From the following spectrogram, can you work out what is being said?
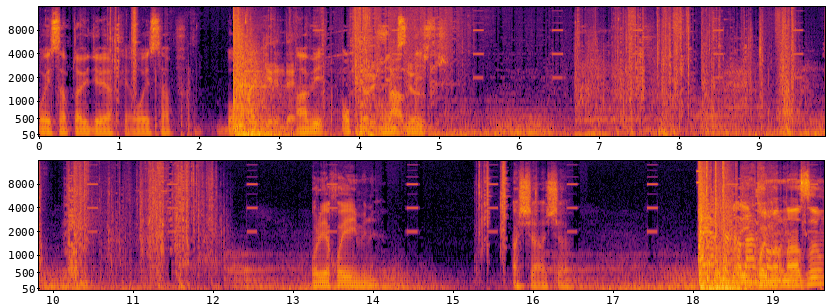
O hesapta video yok ya. O hesap. Bok. Spike yerinde. Abi open Görüş memsini sağlıyorum. değiştir. Oraya koyayım yine. Aşağı aşağı. Ayakta İyi kalan son koyman oyuncu. lazım.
